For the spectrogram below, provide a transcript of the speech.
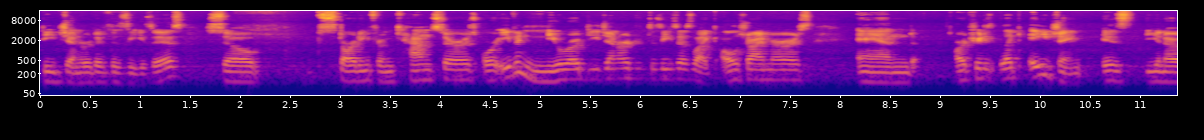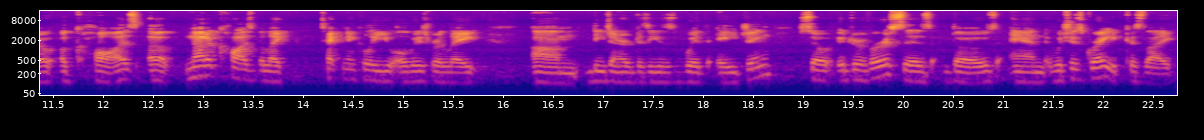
degenerative diseases. So, starting from cancers or even neurodegenerative diseases like Alzheimer's and arthritis, like aging is, you know, a cause, of, not a cause, but like technically you always relate um, degenerative disease with aging. So it reverses those, and which is great because like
